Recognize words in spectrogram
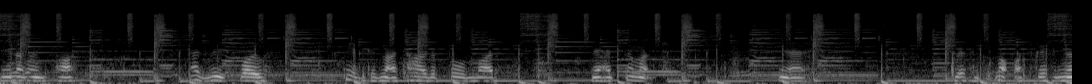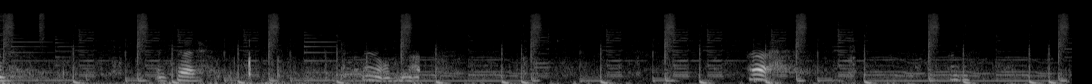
Yeah, not going fast. That's really slow. I think because my tires are full of mud. They had so much, you know, grip, not much grip in them. And so, they're all nuts. Ah. I'm just,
